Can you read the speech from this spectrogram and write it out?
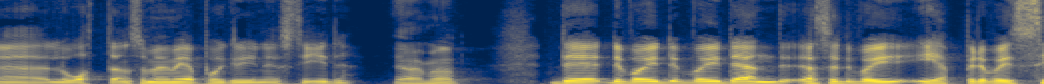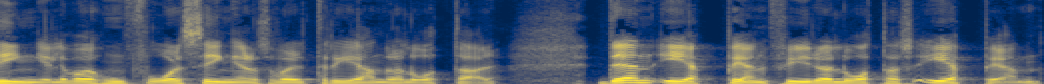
eh, låten som är med på Grynens tid. Jajamän. Det, det, var ju, det var ju den, alltså det var ju EP, det var ju singel, det var Hon får singel och så var det tre andra låtar. Den EPn, fyra låtars EPn,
